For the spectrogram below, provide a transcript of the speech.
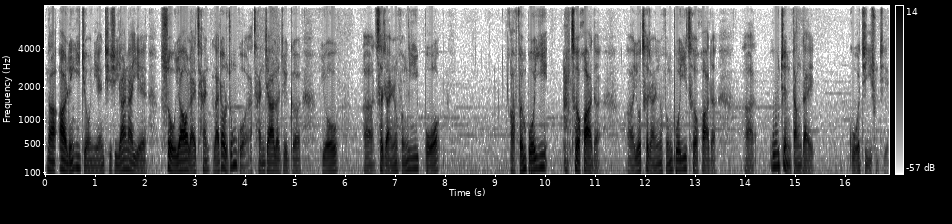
那二零一九年，其实 Yana 也受邀来参来到了中国，参加了这个由呃策展人冯一博啊冯博一策划的啊由策展人冯博一策划的啊乌镇当代国际艺术节。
